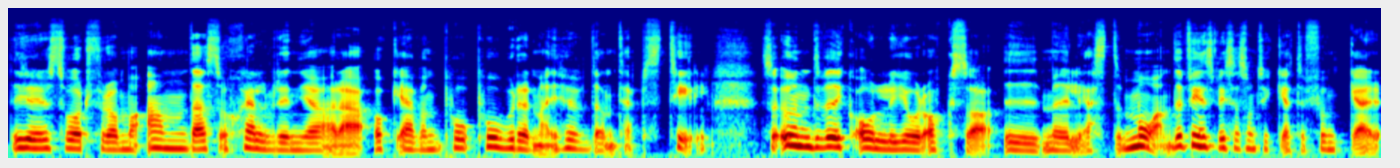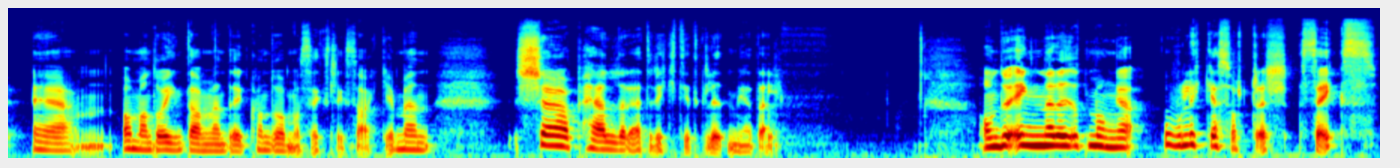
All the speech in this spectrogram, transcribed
det gör det svårt för dem att andas och självrengöra och även porerna i huden täpps till. Så undvik oljor också i möjligaste mån. Det finns vissa som tycker att det funkar eh, om man då inte använder kondom och sexleksaker, men köp hellre ett riktigt glidmedel. Om du ägnar dig åt många olika sorters sex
